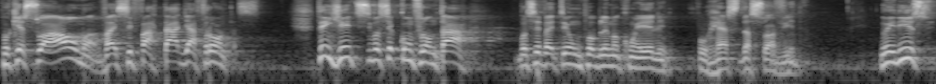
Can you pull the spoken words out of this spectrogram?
porque sua alma vai se fartar de afrontas. Tem gente, se você confrontar, você vai ter um problema com ele o resto da sua vida. No início,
